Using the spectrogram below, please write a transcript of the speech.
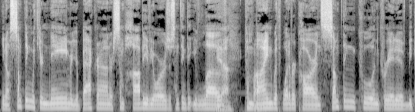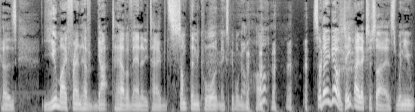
you know, something with your name or your background or some hobby of yours or something that you love Yeah, combined with whatever car and something cool and creative because you, my friend, have got to have a vanity tag that's something cool that makes people go, huh? so there you go. Date night exercise when you.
